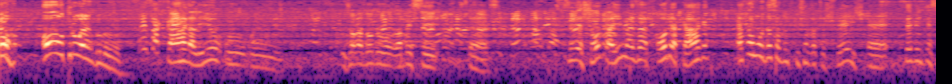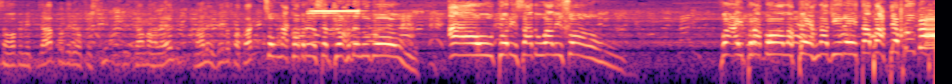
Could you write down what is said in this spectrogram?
por outro ângulo. Essa carga ali, o, o, o jogador do ABC é, se deixou cair, mas é, houve a carga. Essa mudança do que o Cruz fez, é, teve a intenção, obviamente, de dar poderio ofensivo, de dar mais leve, mais leveza para o ataque. Sou na cobrança, Jordan no gol. Autorizado o Alisson. Vai pra bola, perna direita, bateu pro gol!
